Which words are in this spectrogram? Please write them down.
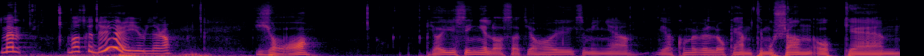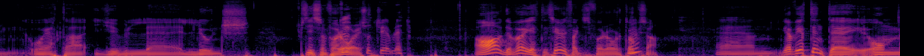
Men vad ska du göra i jul nu då? Ja, jag är ju singel då så att jag har ju liksom inga... Jag kommer väl åka hem till morsan och, eh, och äta jullunch. Precis som förra Gud, året. så trevligt. Ja, det var jättetrevligt faktiskt förra året Mm. också. Eh, jag vet inte om...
